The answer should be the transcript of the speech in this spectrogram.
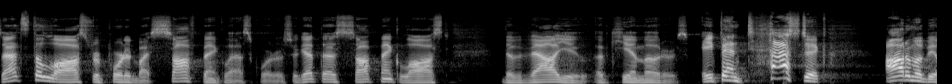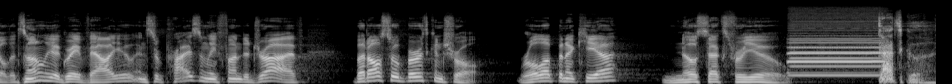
That's the loss reported by SoftBank last quarter. So get this SoftBank lost the value of Kia Motors, a fantastic automobile that's not only a great value and surprisingly fun to drive, but also birth control. Roll up in a Kia, no sex for you. That's good.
